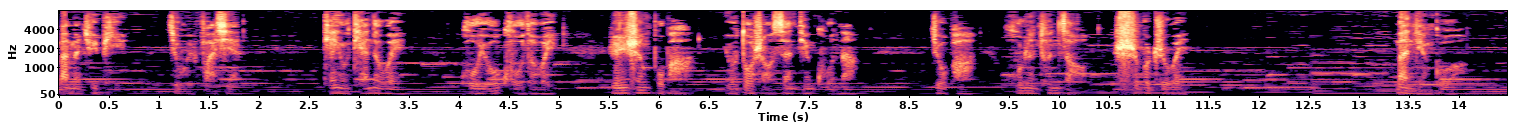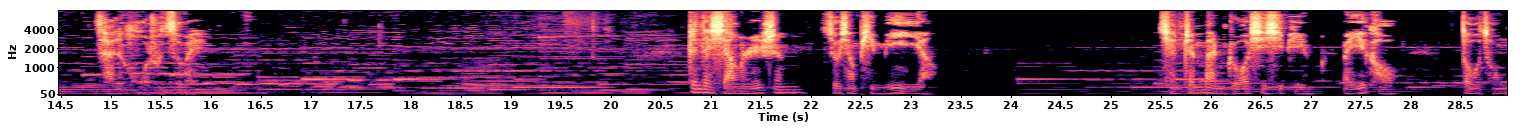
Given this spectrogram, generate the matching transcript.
慢慢去品，就会发现，甜有甜的味，苦有苦的味。人生不怕有多少酸甜苦辣，就怕囫囵吞枣，食不知味。慢点过，才能活出滋味。真的想，人生就像品茗一样，浅斟慢酌，细细品，每一口。都从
